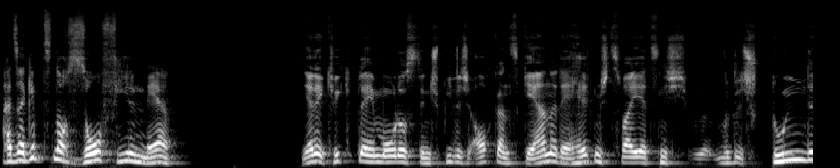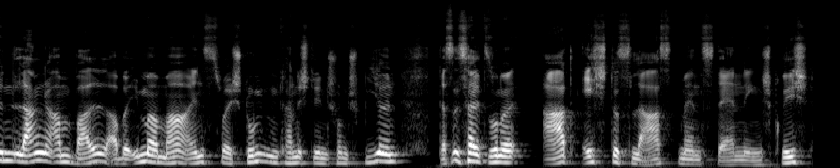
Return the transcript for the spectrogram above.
Also da gibt es noch so viel mehr. Ja, der Quickplay-Modus, den spiele ich auch ganz gerne. Der hält mich zwar jetzt nicht wirklich stundenlang am Ball, aber immer mal eins, zwei Stunden kann ich den schon spielen. Das ist halt so eine Art echtes Last Man Standing. Sprich,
